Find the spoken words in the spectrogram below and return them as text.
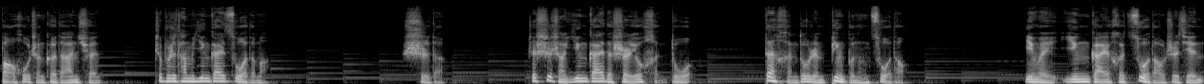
保护乘客的安全，这不是他们应该做的吗？是的，这世上应该的事儿有很多，但很多人并不能做到。因为应该和做到之间，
